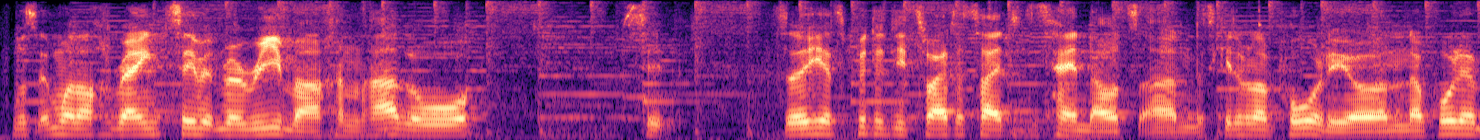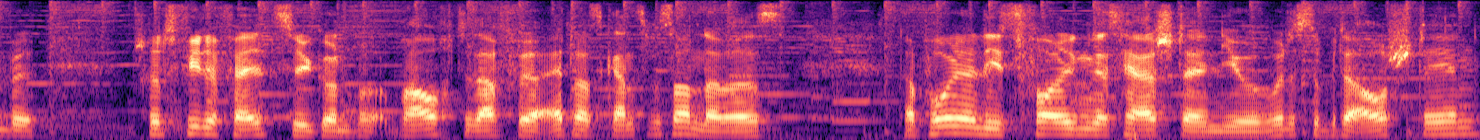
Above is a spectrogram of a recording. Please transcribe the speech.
ich muss immer noch Rank 10 mit Marie machen. Hallo. Soll ich jetzt bitte die zweite Seite des Handouts an? Es geht um Napoleon. Napoleon beschritt viele Feldzüge und brauchte dafür etwas ganz Besonderes. Napoleon ließ folgendes herstellen, Ju. Würdest du bitte aufstehen?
